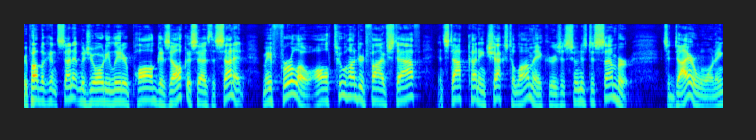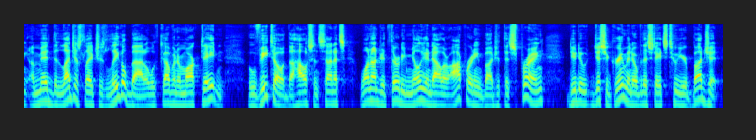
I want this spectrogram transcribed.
Republican Senate Majority Leader Paul Gazelka says the Senate may furlough all 205 staff and stop cutting checks to lawmakers as soon as December. It's a dire warning amid the legislature's legal battle with Governor Mark Dayton, who vetoed the House and Senate's $130 million operating budget this spring due to disagreement over the state's two-year budget.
